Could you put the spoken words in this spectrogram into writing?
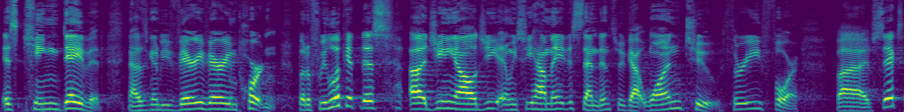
is King David. Now, this is going to be very, very important. But if we look at this uh, genealogy and we see how many descendants, we've got one, two, three, four, five, six,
